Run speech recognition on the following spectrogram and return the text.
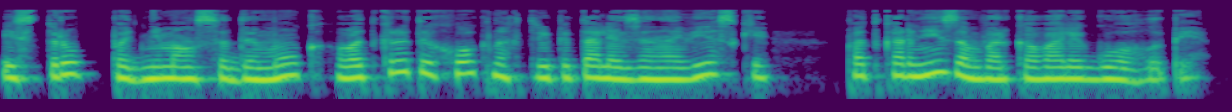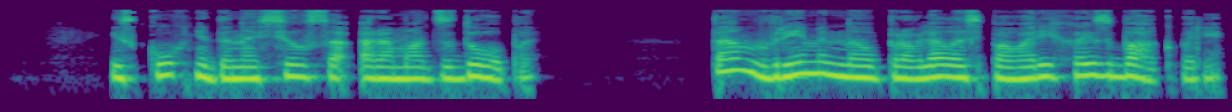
Из труб поднимался дымок, в открытых окнах трепетали занавески, под карнизом ворковали голуби. Из кухни доносился аромат сдобы. Там временно управлялась повариха из Бакбари.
